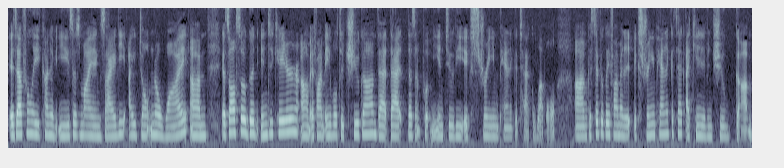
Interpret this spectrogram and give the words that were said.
it definitely kind of eases my anxiety. I don't know why. Um, it's also a good indicator um, if I'm able to chew gum that that doesn't put me into the extreme panic attack level. Because um, typically, if I'm at an extreme panic attack, I can't even chew gum.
